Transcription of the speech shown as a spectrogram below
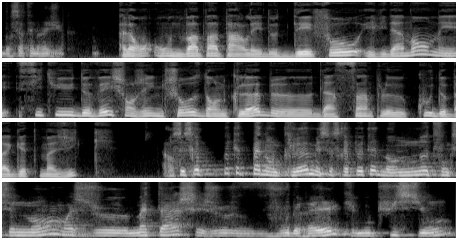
dans certaines régions. Alors, on ne va pas parler de défauts, évidemment, mais si tu devais changer une chose dans le club euh, d'un simple coup de baguette magique? Alors, ce serait peut-être pas dans le club, mais ce serait peut-être dans notre fonctionnement. Moi, je m'attache et je voudrais que nous puissions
